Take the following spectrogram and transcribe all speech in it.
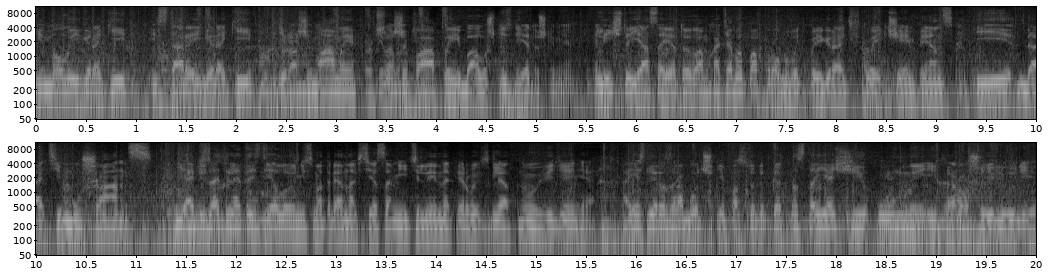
и новые игроки, и старые игроки, и ваши мамы, и ваши папы, и бабушки с дедушками. Лично я советую вам хотя бы попробовать поиграть в Quake Champions и дать ему шанс. Я обязательно это сделаю, несмотря на все сомнительные на первый взгляд нововведения. А если разработчики поступят как настоящие умные и хорошие люди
